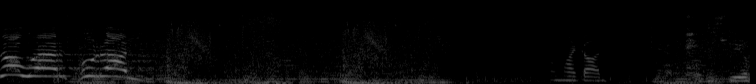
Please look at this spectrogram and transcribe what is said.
Nowhere to run! Oh my god. What's this feel?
